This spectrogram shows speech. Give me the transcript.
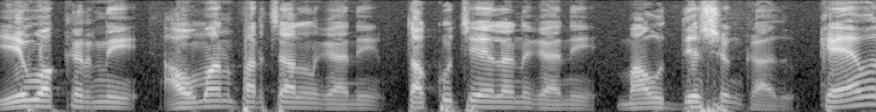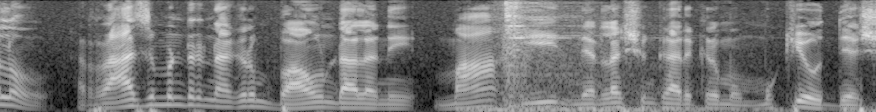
ఏ ఒక్కరిని అవమానపరచాలని గాని తక్కువ చేయాలని గాని మా ఉద్దేశం కాదు. కేవలం రాజమండ్రి నగరం బాగుండాలని మా ఈ నిర్లక్ష్యం కార్యక్రమం ముఖ్య ఉద్దేశం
